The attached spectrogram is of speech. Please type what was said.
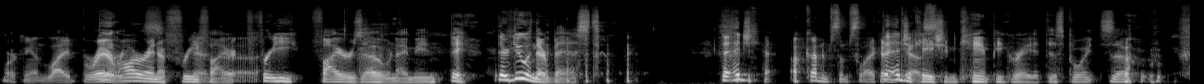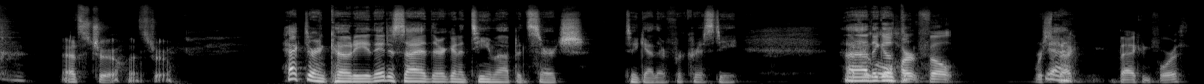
Working on They libraries. are in a free and, fire uh, free fire zone. I mean, they they're doing their best. the edu- yeah, I'll cut him some slack. the I guess. education can't be great at this point. So That's true. That's true. Hector and Cody, they decide they're going to team up and search together for Christy. Uh, they a go. little heartfelt respect back and forth.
